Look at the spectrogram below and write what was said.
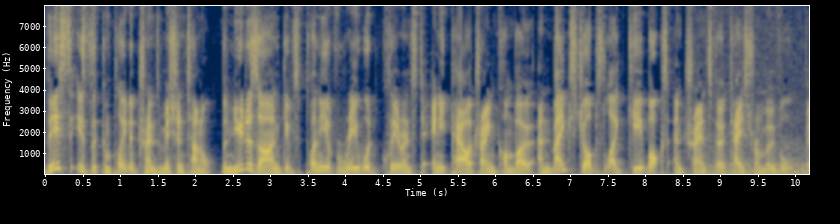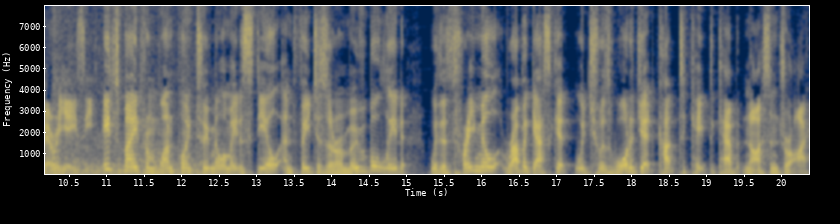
This is the completed transmission tunnel. The new design gives plenty of rearward clearance to any powertrain combo and makes jobs like gearbox and transfer case removal very easy. It's made from 1.2mm steel and features a removable lid with a 3mm rubber gasket which was water jet cut to keep the cab nice and dry.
